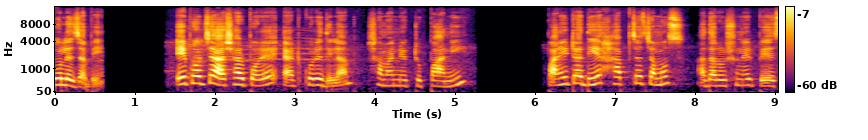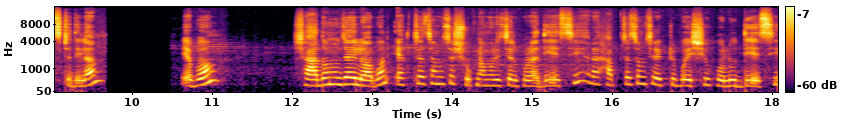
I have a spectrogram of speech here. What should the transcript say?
গলে যাবে। এই পর্যায়ে আসার পরে অ্যাড করে দিলাম সামান্য একটু পানি। পানিটা দিয়ে হাফ চা চামচ আদা রসুনের পেস্ট দিলাম এবং স্বাদ অনুযায়ী লবণ, এক চা চামচের শুকনা মরিচের গুঁড়া দিয়েছি আর হাফ চা চামচের একটু বেশি হলুদ দিয়েছি।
